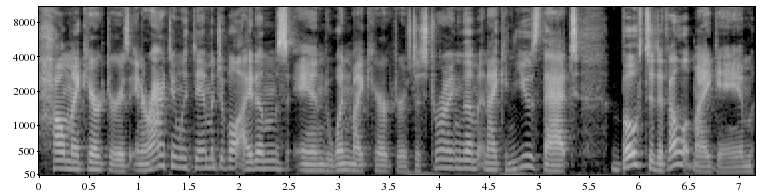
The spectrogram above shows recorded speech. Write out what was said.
how my character is interacting with damageable items and when my character is destroying them, and I can use that both to develop my game,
